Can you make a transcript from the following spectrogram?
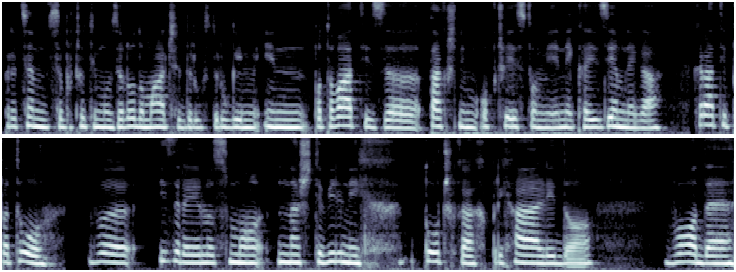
predvsem se počutimo zelo domače drug z drugim in potovati z takšnim občestvom je nekaj izjemnega. Hkrati pa to v Izraelu smo na številnih točkah prihajali do vode,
